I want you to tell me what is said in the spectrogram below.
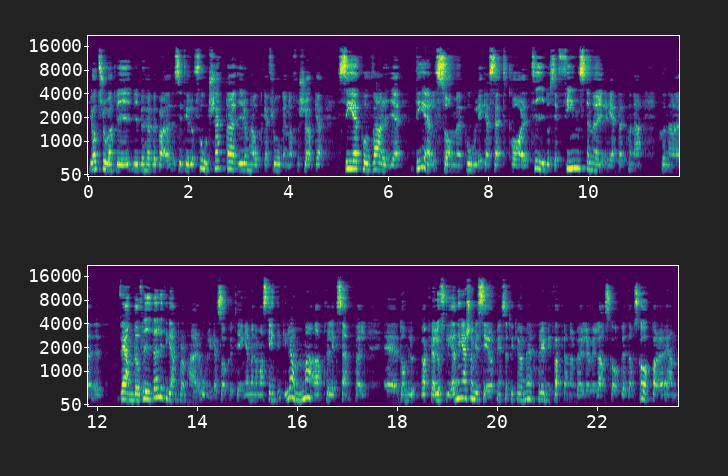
jag tror att vi, vi behöver bara se till att fortsätta i de här olika frågorna och försöka se på varje del som på olika sätt tar tid och se finns det möjlighet att kunna, kunna eh, vända och vrida lite grann på de här olika saker och ting. Men man ska inte glömma att till exempel eh, de vackra luftledningar som vi ser, åtminstone tycker jag är rimligt vackra när de böljar över landskapet, de skapar en,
